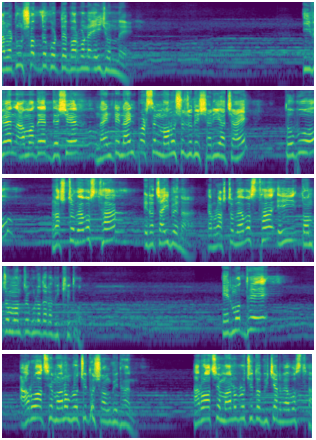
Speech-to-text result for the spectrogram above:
আমরা টু শব্দ করতে পারব না এই জন্যে। ইভেন আমাদের দেশের নাইনটি নাইন পার্সেন্ট মানুষও যদি সারিয়া চায়, তবুও রাষ্ট্র ব্যবস্থা এটা চাইবে না। কারণ রাষ্ট্র ব্যবস্থা এই তন্ত্রমন্ত্রগুলো দ্বারা দীক্ষিত। এর মধ্যে আরও আছে মানবরচিত সংবিধান আরও আছে মানবরচিত বিচার ব্যবস্থা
